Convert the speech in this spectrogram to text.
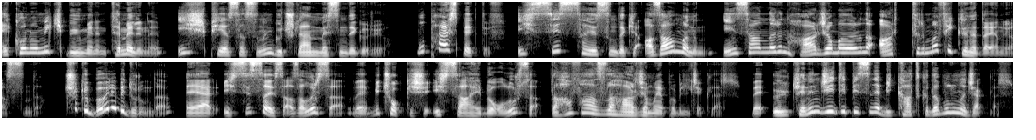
ekonomik büyümenin temelini iş piyasasının güçlenmesinde görüyor. Bu perspektif işsiz sayısındaki azalmanın insanların harcamalarını arttırma fikrine dayanıyor aslında. Çünkü böyle bir durumda eğer işsiz sayısı azalırsa ve birçok kişi iş sahibi olursa daha fazla harcama yapabilecekler ve ülkenin GDP'sine bir katkıda bulunacaklar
